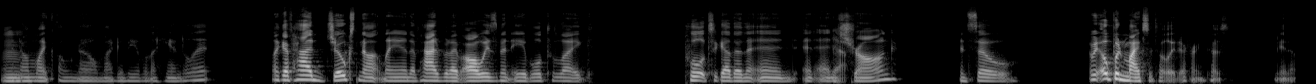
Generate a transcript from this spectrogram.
And Mm. I'm like, oh no, am I going to be able to handle it? Like I've had jokes not land, I've had, but I've always been able to like pull it together in the end and end Yeah. strong. And so, I mean, open mics are totally different because, you know,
